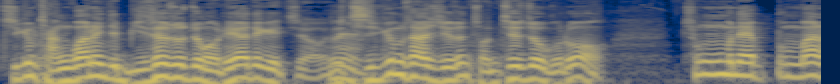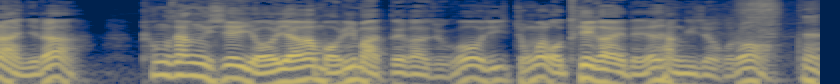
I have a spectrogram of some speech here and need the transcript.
지금 장관은 이제 미세 조정을 해야 되겠죠. 그래서 네. 지금 사실은 전체적으로 청문회뿐만 아니라 평상시에 여야가 머리 맞대 가지고 정말 어떻게 가야 되냐 장기적으로 네.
